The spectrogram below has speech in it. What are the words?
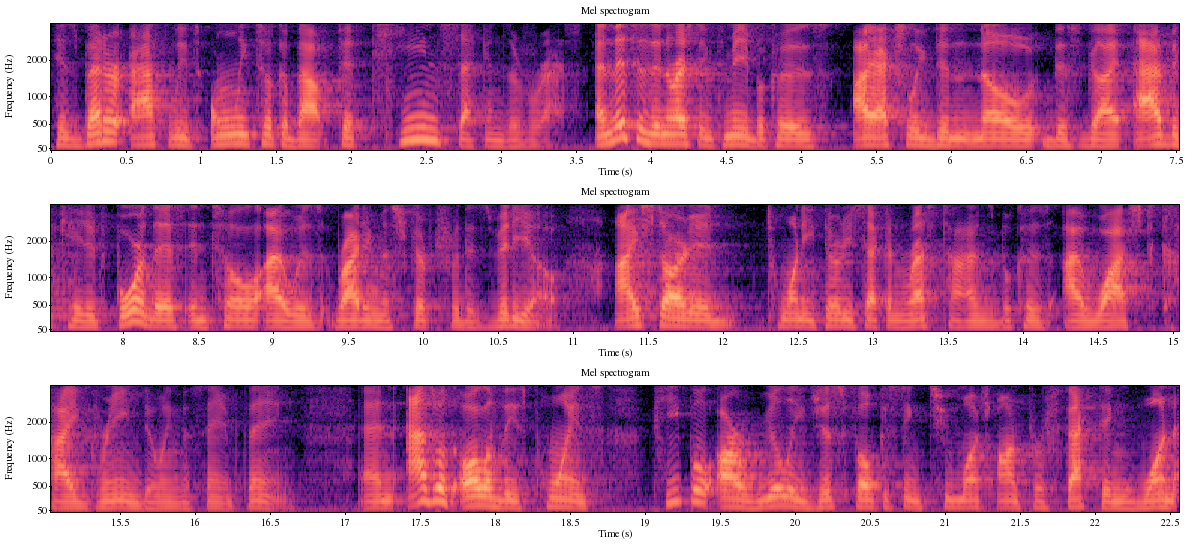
his better athletes only took about 15 seconds of rest. And this is interesting to me because I actually didn't know this guy advocated for this until I was writing the script for this video. I started 20, 30 second rest times because I watched Kai Greene doing the same thing. And as with all of these points, people are really just focusing too much on perfecting one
